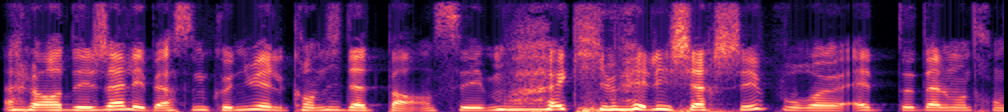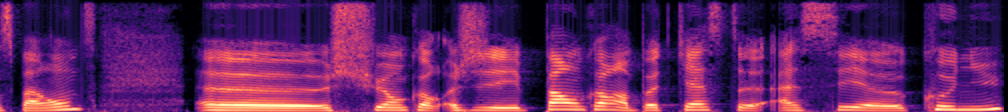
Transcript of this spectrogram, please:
Alors déjà, les personnes connues, elles candidatent pas. Hein. C'est moi qui vais les chercher pour euh, être totalement transparente. Euh, je suis encore, j'ai pas encore un podcast assez euh, connu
